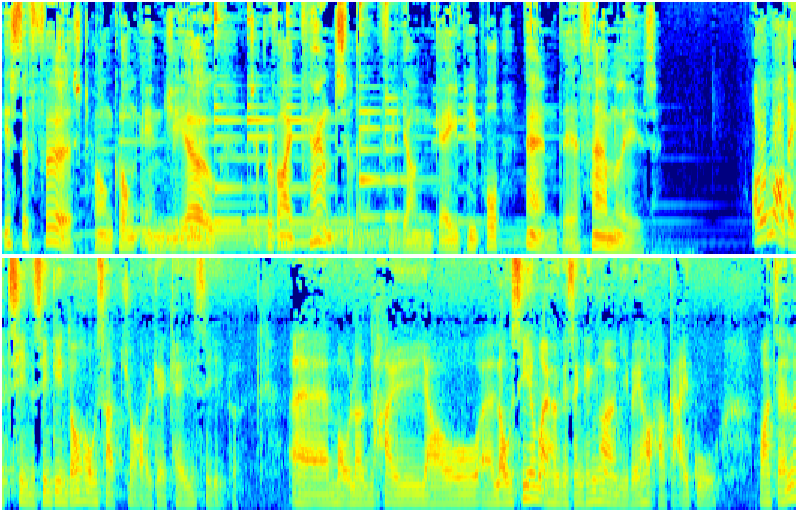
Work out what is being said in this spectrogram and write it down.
is the first Hong Kong NGO to provide counselling for young gay people and their families. 我谂我哋前线见到好实在嘅 case 嘅，诶、无论系有诶、老师因为佢嘅性倾向而俾学校解雇，或者咧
